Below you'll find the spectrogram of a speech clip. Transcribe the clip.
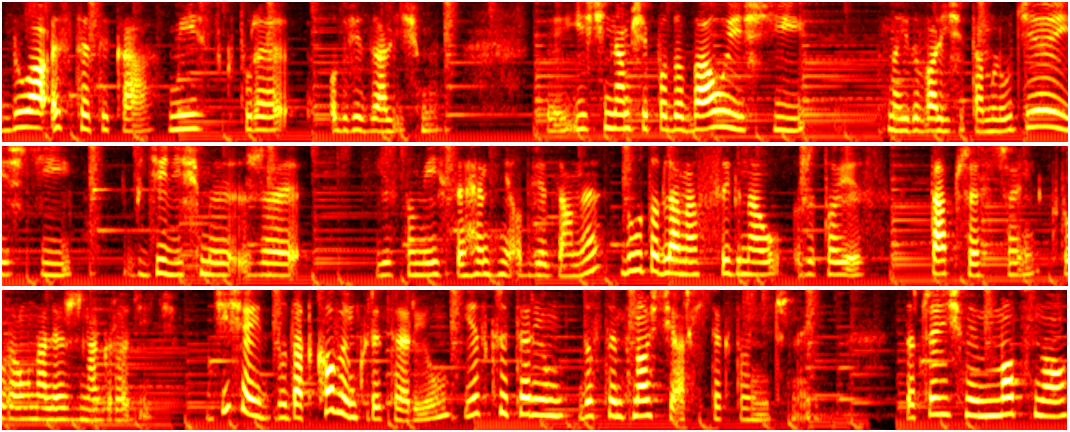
była estetyka miejsc, które odwiedzaliśmy. Y, Jeśli nam się podobały, jeśli znajdowali się tam ludzie, jeśli widzieliśmy, że jest to miejsce chętnie odwiedzane, był to dla nas sygnał, że to jest ta przestrzeń, którą należy nagrodzić. Dzisiaj dodatkowym kryterium jest kryterium dostępności architektonicznej. Zaczęliśmy mocno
